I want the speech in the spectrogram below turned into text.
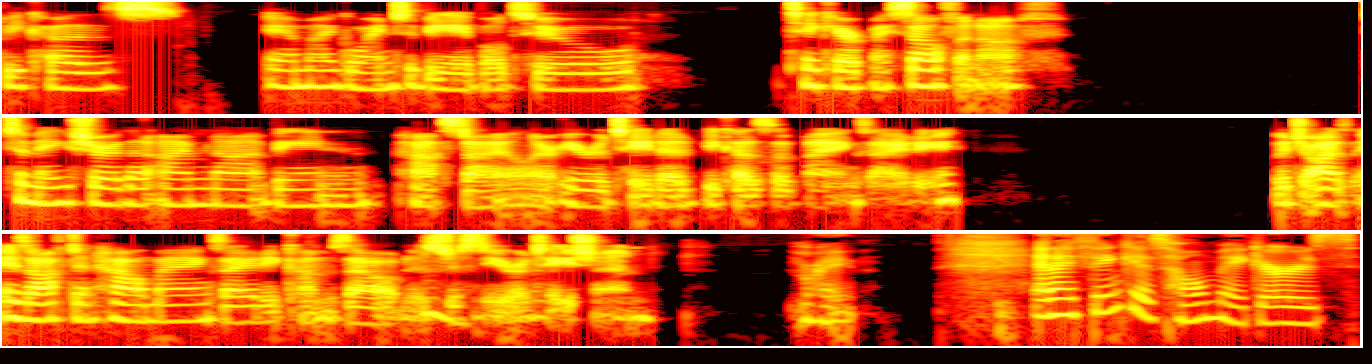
because am I going to be able to take care of myself enough to make sure that I'm not being hostile or irritated because of my anxiety? Which is often how my anxiety comes out is just mm-hmm. irritation. Right. And I think as homemakers,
